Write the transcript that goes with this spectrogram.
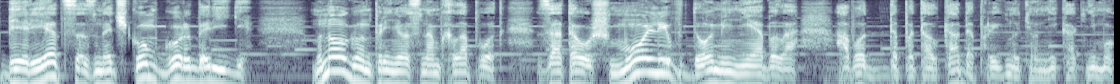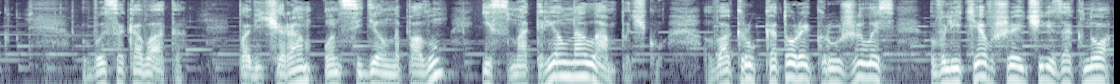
берет со значком города Риги. Много он принес нам хлопот, зато уж моли в доме не было, а вот до потолка допрыгнуть он никак не мог. Высоковато. По вечерам он сидел на полу и смотрел на лампочку, вокруг которой кружилась влетевшая через окно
